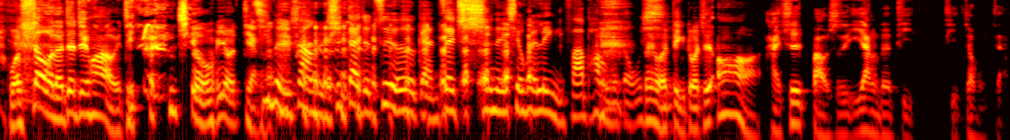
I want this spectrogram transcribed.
我瘦了这句话我已经很久没有讲了。基本上你是带着罪恶感在吃那些会令你发胖的东西。所以我顶多就是哦，还是保持一样的体体重这样。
